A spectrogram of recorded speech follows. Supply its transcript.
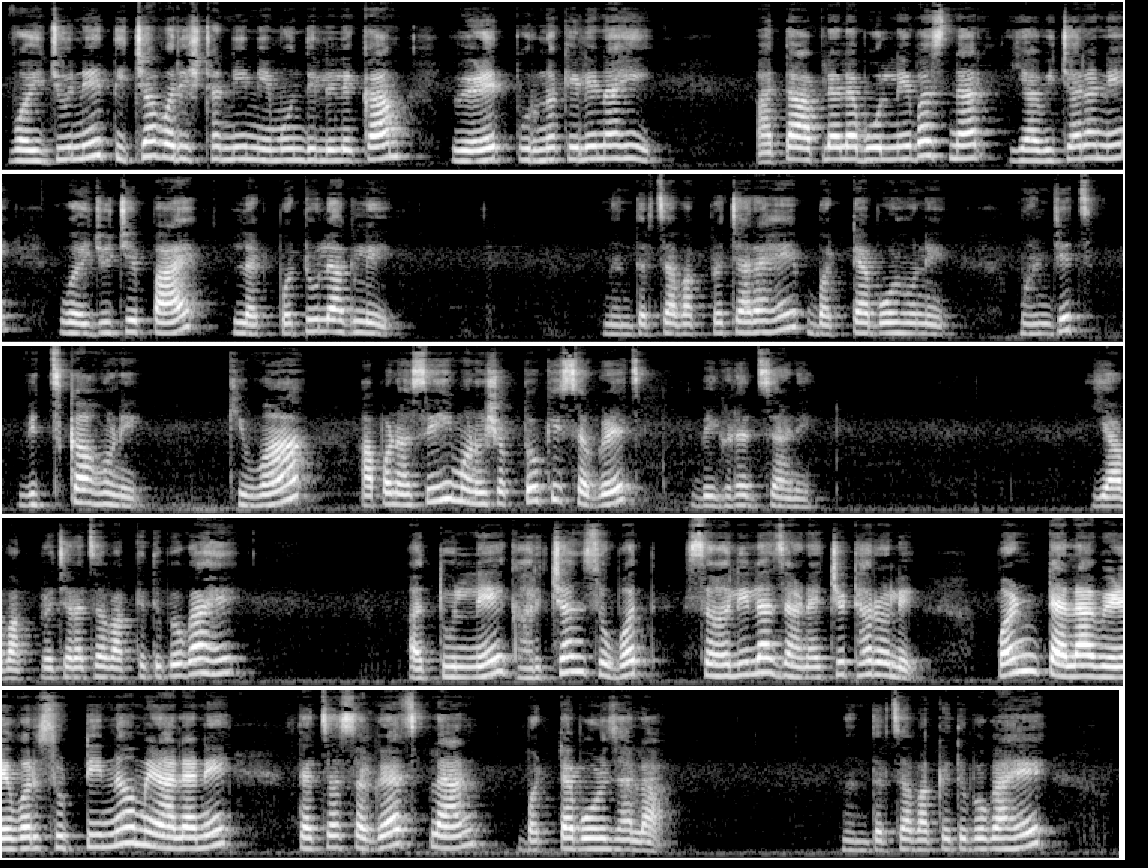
वैजूने तिच्या वरिष्ठांनी नेमून दिलेले काम वेळेत पूर्ण केले नाही. आता आपल्याला बोलणे बसणार या विचाराने वैजूचे पाय लटपटू लागले. नंतरचा वाक्प्रचार आहे बट्ट्याबोळ होणे म्हणजेच विचका होणे किंवा आपण असेही म्हणू शकतो की सगळेच बिघडत जाणे. या वाक्प्रचाराचा वाक्यात उपयोग आहे. अतुलने घरच्यांसोबत सहलीला जाण्याचे ठरवले पण त्याला वेळेवर सुट्टी न मिळाल्याने त्याचा सगळ्याच प्लॅन बट्ट्याबोळ झाला. नंतरचा वाक्यात उपयोग आहे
